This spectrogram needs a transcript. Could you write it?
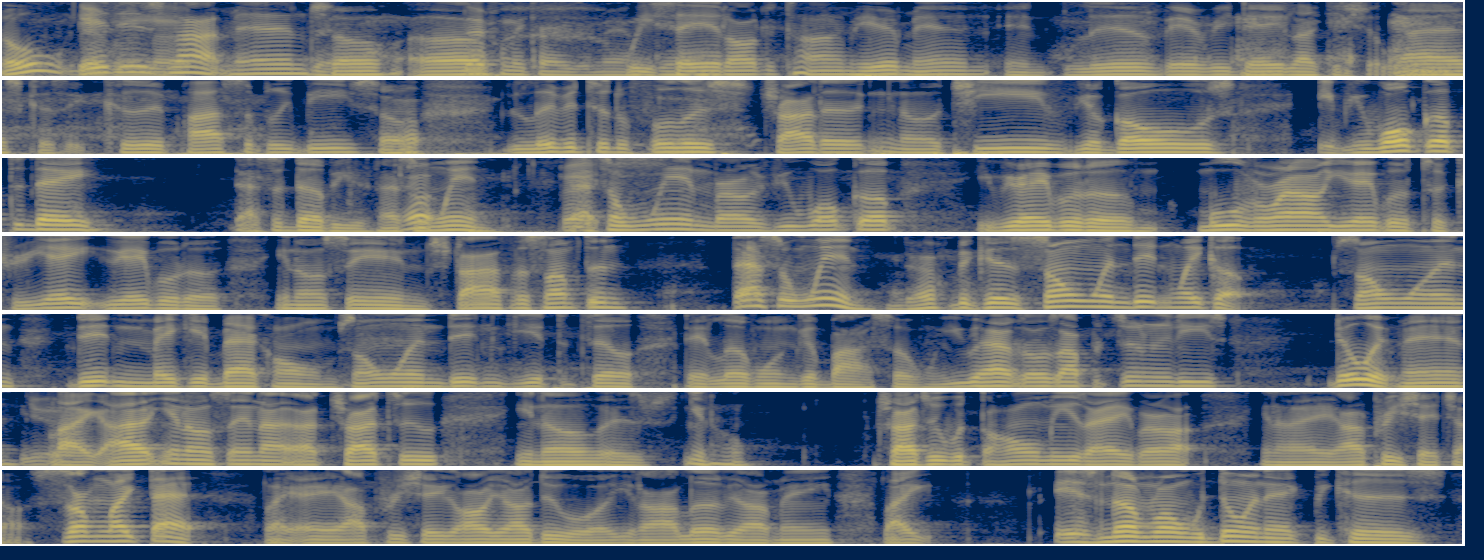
No, it Definitely is not. not, man. So uh, definitely crazy, man. we say it all the time here, man, and live every day like it's your last, because it could possibly be. So Yep. live it to the fullest. Try to, you know, achieve your goals. If you woke up today, that's a W. That's a win. That's a win, bro. If you woke up, if you're able to move around, you're able to create, you're able to, you know what I'm saying, strive for something, that's a win. Yeah. Because someone didn't wake up. Someone didn't make it back home. Someone didn't get to tell their loved one goodbye. So when you have those opportunities, do it, man. Yeah. Like I, you know what I'm saying? I, I try to, you know, as you know, try to with the homies. Hey, bro, you know, hey, I appreciate y'all. Something like that. Like, hey, I appreciate all y'all do, or you know, I love y'all, man. Like, it's nothing wrong with doing that because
